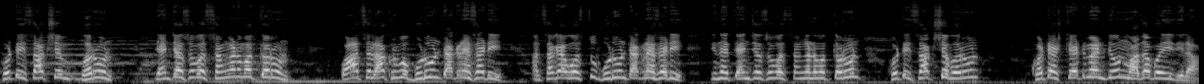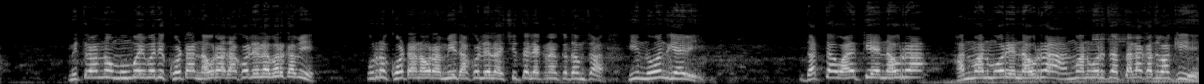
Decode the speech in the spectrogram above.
खोटी साक्ष भरून त्यांच्यासोबत संगणमत करून पाच लाख रुपये बुडवून टाकण्यासाठी आणि सगळ्या वस्तू बुडवून टाकण्यासाठी तिनं त्यांच्यासोबत संगणमत करून खोटी साक्ष भरून खोट्या स्टेटमेंट देऊन माझा बळी दिला. मित्रांनो मुंबईमध्ये खोटा नवरा दाखवलेला बरं का मी? पूर्ण खोटा नवरा मी दाखवलेला आहे शीतल एकनाथ कदमचा. ही नोंद घ्यावी. दत्त वाळके नवरा हनुमान मोरे नवरा हनुमान मोरेचा तलाकच बाकी आहे.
